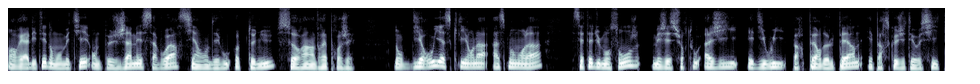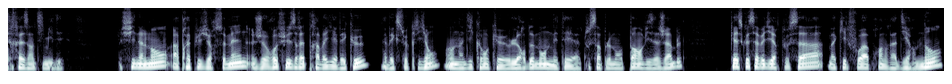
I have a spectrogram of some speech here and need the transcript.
En réalité, dans mon métier, on ne peut jamais savoir si un rendez-vous obtenu sera un vrai projet. Donc, dire oui à ce client-là à ce moment-là, c'était du mensonge, mais j'ai surtout agi et dit oui par peur de le perdre et parce que j'étais aussi très intimidé. Finalement, après plusieurs semaines, je refuserai de travailler avec eux, avec ce client, en indiquant que leur demande n'était euh, tout simplement pas envisageable. Qu'est-ce que ça veut dire tout ça? Bah, Qu'il faut apprendre à dire non.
